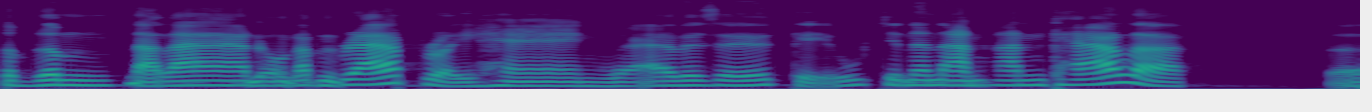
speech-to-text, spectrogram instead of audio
tùm lum đà la đồ lắp ráp rồi hàng rồi abc kiểu cho nên anh anh khá là ờ,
